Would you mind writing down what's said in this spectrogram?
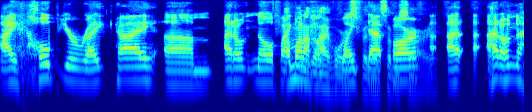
I hope you're right, Kai. Um, I don't know if I I'm can on go quite for that this, I'm far. I, I don't know.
